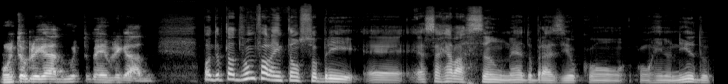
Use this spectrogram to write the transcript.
Muito obrigado, muito bem, obrigado. Bom, deputado, vamos falar então sobre é, essa relação né, do Brasil com, com o Reino Unido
